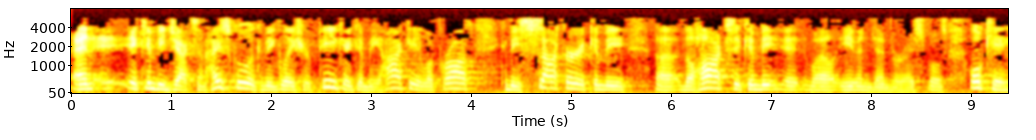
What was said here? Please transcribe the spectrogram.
And it can be Jackson High School, it can be Glacier Peak, it can be hockey, lacrosse, it can be soccer, it can be uh, the Hawks, it can be, well, even Denver, I suppose. Okay,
